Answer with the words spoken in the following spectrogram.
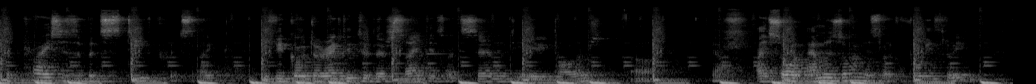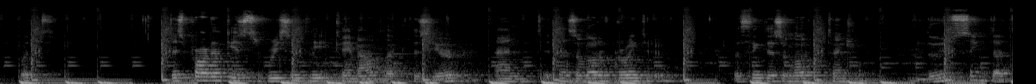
the price is a bit steep. It's like if you go directly to their site, it's like 70 80 dollars. Oh, I saw on Amazon it's like 43, but this product is recently came out like this year, and it has a lot of growing to do. I think there's a lot of potential. Do you think that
